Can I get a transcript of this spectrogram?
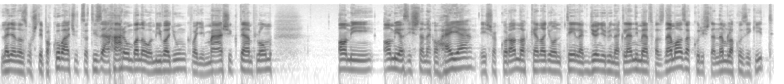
legyen az most épp a Kovács utca 13-ban, ahol mi vagyunk, vagy egy másik templom, ami, ami az Istennek a helye, és akkor annak kell nagyon tényleg gyönyörűnek lenni, mert ha az nem az, akkor Isten nem lakozik itt.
